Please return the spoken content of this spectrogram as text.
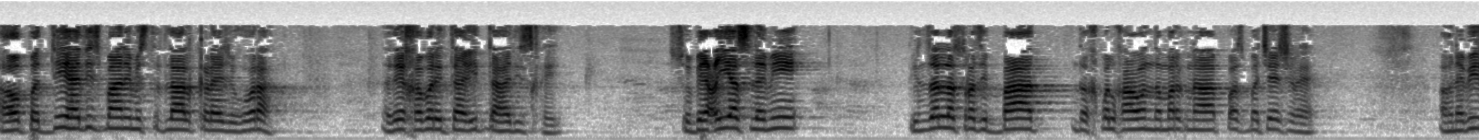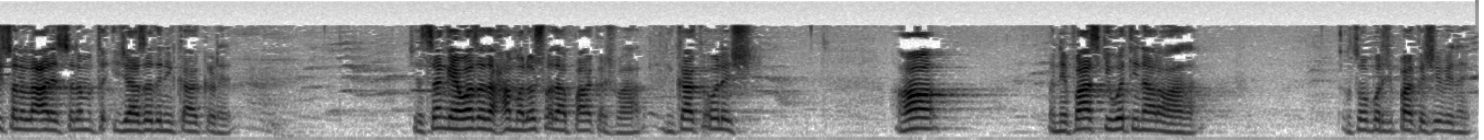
او په دې حدیث باندې مستدلال کړی چې ګوره دې خبره تایید د حدیث کوي سبعی اسلمی پنځل سورځ بعد د خپل خاوند د مرګ نه پس بچی شوه او نبی صلی الله علیه وسلم ته اجازه د نکاح کړه چې څنګه یوازې د حمل شو د پاک شو نکاح کول شي ها نفاس کې وتی نه راه ده څو پر چې پاک شي ویني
